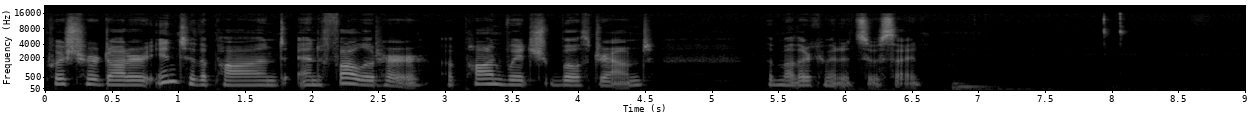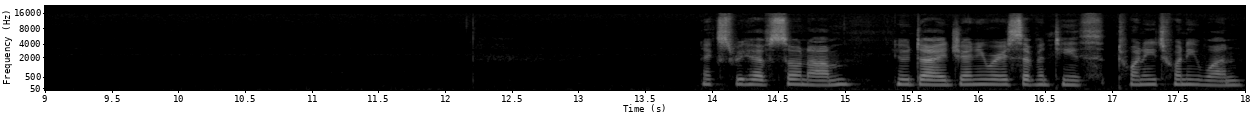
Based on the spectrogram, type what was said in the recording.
pushed her daughter into the pond, and followed her, upon which both drowned. The mother committed suicide. Next, we have Sonam, who died January 17th, 2021.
